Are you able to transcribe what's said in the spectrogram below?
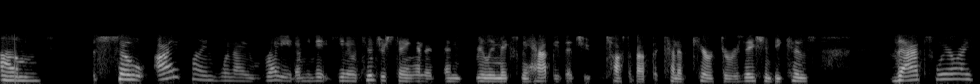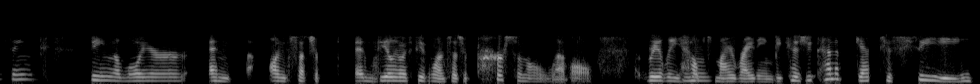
Um, so I find when I write, I mean, it, you know, it's interesting and it and really makes me happy that you talked about the kind of characterization because that's where I think being a lawyer and on such a and dealing with people on such a personal level really mm-hmm. helped my writing because you kind of get to see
